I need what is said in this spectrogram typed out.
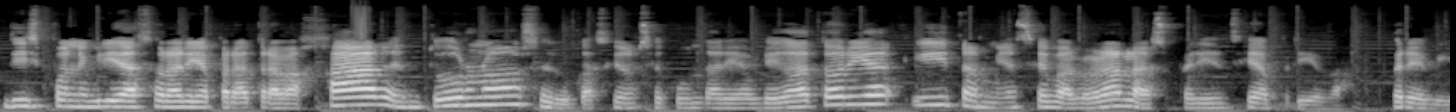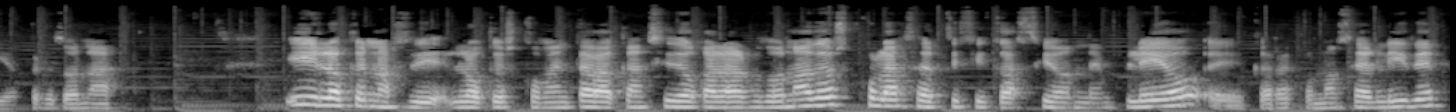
disponibilidad horaria para trabajar en turnos, educación secundaria obligatoria y también se valora la experiencia previa. previa Y lo que, nos, lo que os comentaba que han sido galardonados con la certificación de empleo eh, que reconoce al líder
